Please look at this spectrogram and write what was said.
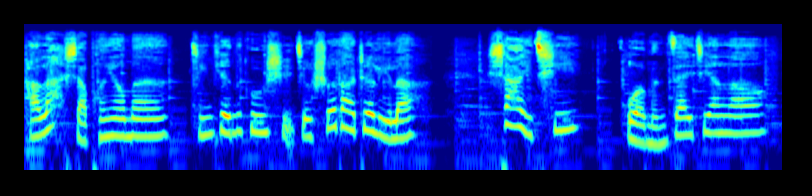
好了，小朋友们，今天的故事就说到这里了，下一期我们再见喽。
